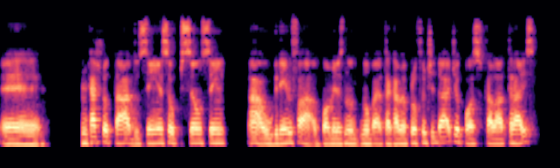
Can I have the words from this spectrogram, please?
é, encaixotado, sem essa opção, sem. Ah, o Grêmio fala, ah, o Palmeiras não, não vai atacar minha profundidade, eu posso ficar lá atrás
